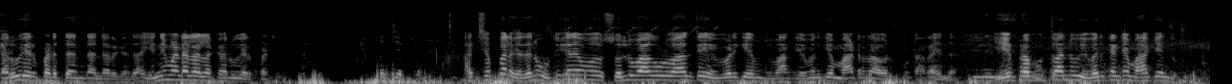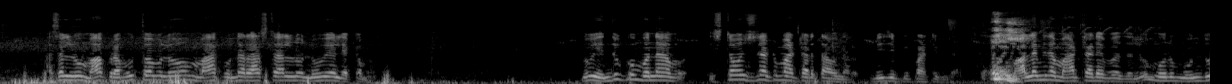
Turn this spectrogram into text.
కరువు ఏర్పడుతుంది అన్నారు కదా. ఎన్ని మండలాల కరువు ఏర్పడింది? అది చెప్పాలి. కదా. నువ్వు ఉట్టిగానే సొల్లు వాగుడు వాగితే ఎవరికి మాకు ఎవరికేం మాట రావనుకుంటారా? ఏ ప్రభుత్వాన్ని నువ్వు ఎవరికంటే మాకెందుకు? అసలు నువ్వు మా ప్రభుత్వంలో మాకున్న రాష్ట్రాల్లో నువ్వే లెక్క నువ్వు ఎందుకు మొన్న ఇష్టం వచ్చినట్టు మాట్లాడుతూ ఉన్నారు బీజేపీ పార్టీ మీద. వాళ్ళ మీద మాట్లాడే బదులు మీరు ముందు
